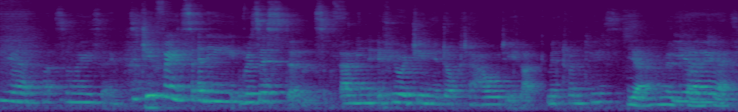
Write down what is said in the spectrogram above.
Yeah, that's amazing. Did you face any resistance? I mean, if you're a junior doctor, how old are you? Like mid 20s? Yeah, mid 20s. Yeah, yeah.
